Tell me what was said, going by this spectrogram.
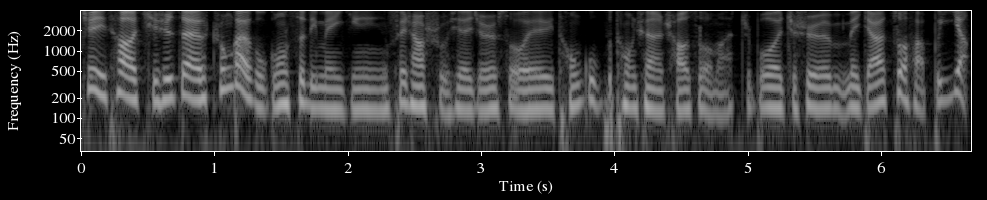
这一套其实，在中概股公司里面已经非常熟悉，就是所谓同股不同权的操作嘛，只不过就是每家做法不一样。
